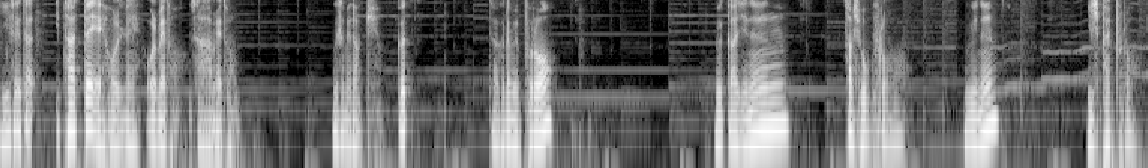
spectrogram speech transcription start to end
2에서 이탈, 이탈할 때, 예, 올, 예, 올 매도. 자, 매도. 여기서 매도할게요. 끝. 자, 그럼 몇 프로? 여기까지는 35%. 여기는 28%.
